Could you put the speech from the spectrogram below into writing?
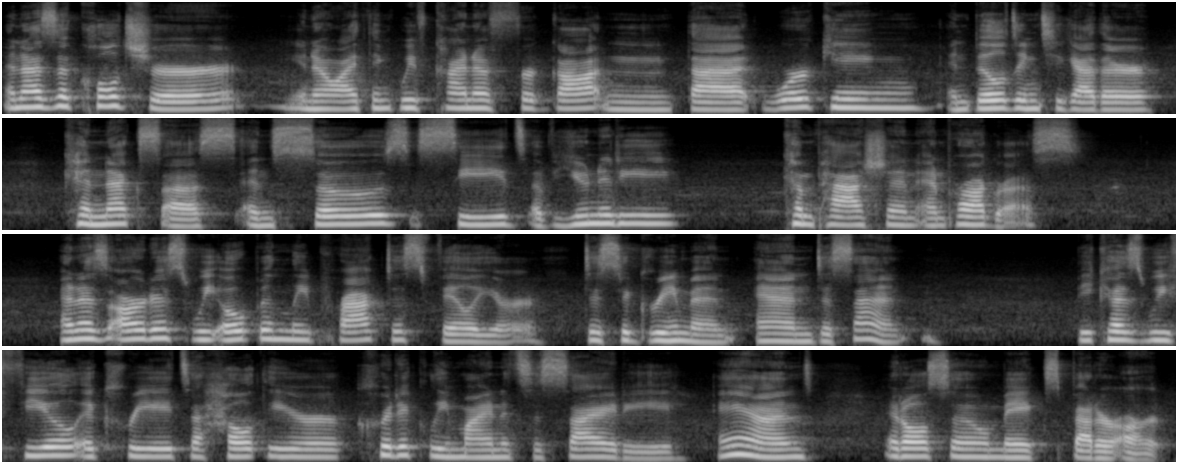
And as a culture, you know, I think we've kind of forgotten that working and building together connects us and sows seeds of unity, compassion, and progress. And as artists, we openly practice failure, disagreement, and dissent because we feel it creates a healthier, critically minded society and it also makes better art.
